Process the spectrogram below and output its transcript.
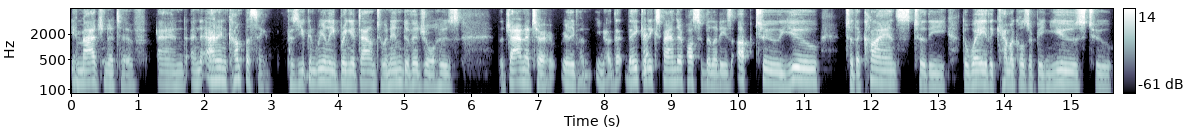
imaginative, and and and encompassing because you can really bring it down to an individual who's the janitor, really, even you know that they could expand their possibilities up to you, to the clients, to the the way the chemicals are being used to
